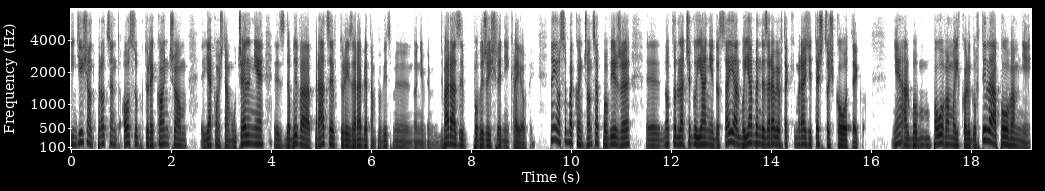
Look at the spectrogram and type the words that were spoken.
50% osób, które kończą jakąś tam uczelnię, zdobywa pracę, w której zarabia tam powiedzmy, no nie wiem, dwa razy powyżej średniej krajowej. No i osoba kończąca powie, że e, no to dlaczego ja nie dostaję, albo ja będę zarabiał w takim razie też coś koło tego nie? Albo połowa moich kolegów tyle, a połowa mniej.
